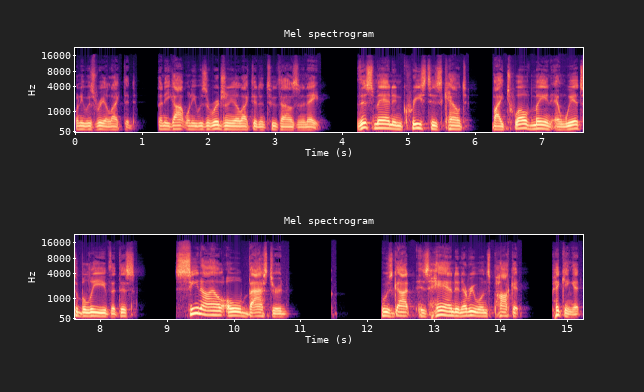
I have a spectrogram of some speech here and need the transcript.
when he was reelected than he got when he was originally elected in 2008. This man increased his count by 12 million, and we're to believe that this senile old bastard who's got his hand in everyone's pocket picking it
